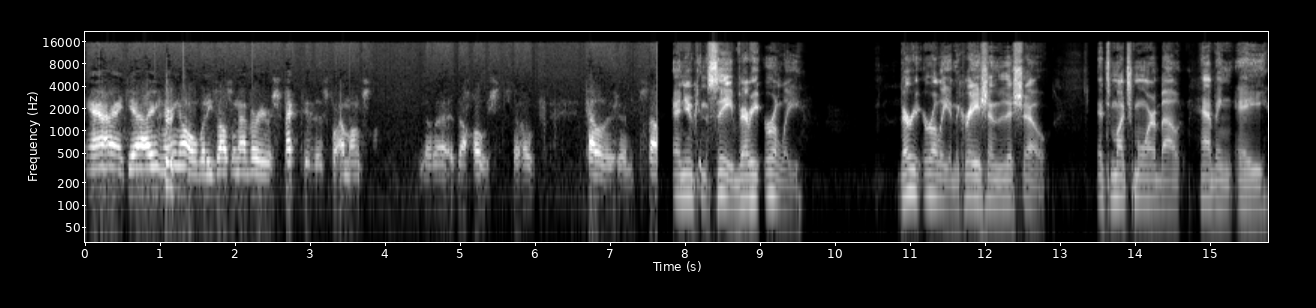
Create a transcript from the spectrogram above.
Yeah, yeah, I, I know, but he's also not very respected as far amongst the the hosts of television. So and you can see very early, very early in the creation of this show, it's much more about having a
